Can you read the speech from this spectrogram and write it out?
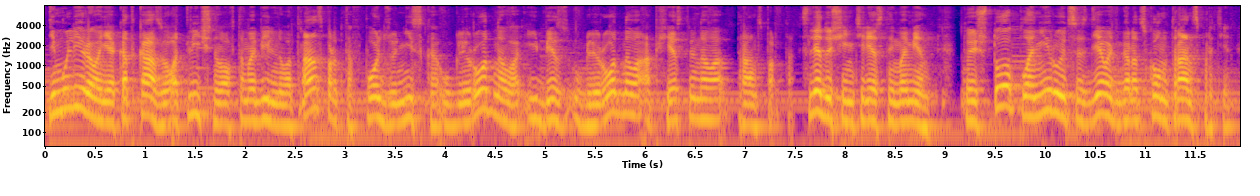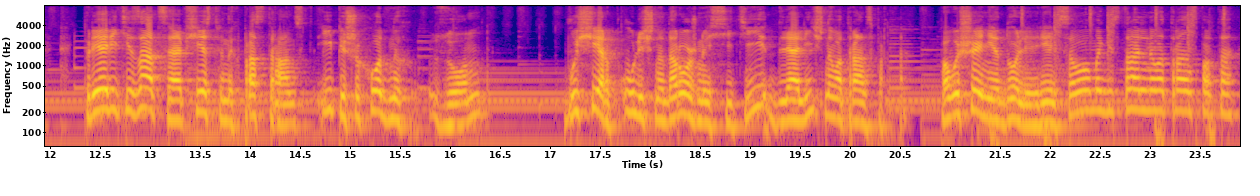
Стимулирование к отказу от личного автомобильного транспорта в пользу низкоуглеродного и безуглеродного общественного транспорта. Следующий интересный момент. То есть что планируется сделать в городском транспорте? Приоритизация общественных пространств и пешеходных зон в ущерб улично-дорожной сети для личного транспорта. Повышение доли рельсового магистрального транспорта,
